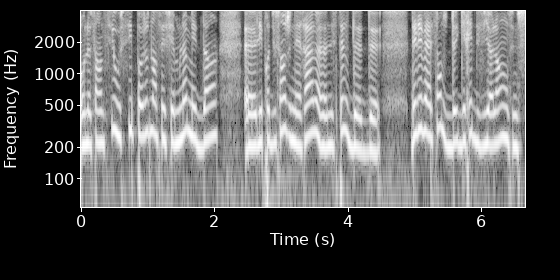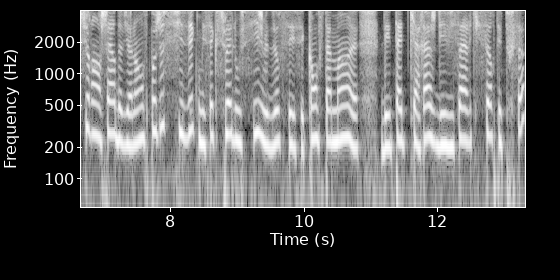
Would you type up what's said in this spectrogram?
on, a senti aussi, pas juste dans ces films-là, mais dans euh, les productions en général, une espèce de d'élévation du degré de violence, une surenchère de violence, pas juste physique, mais sexuelle aussi. Je veux dire, c'est constamment euh, des têtes qui arrachent, des viscères qui sortent et tout ça.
